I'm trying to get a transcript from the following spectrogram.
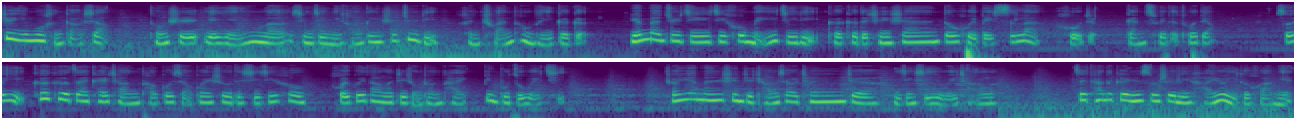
这一幕很搞笑，同时也引用了《星际迷航》电视剧里很传统的一个梗。原版剧集几乎每一集里，柯克的衬衫都会被撕烂或者干脆的脱掉，所以柯克在开场逃过小怪兽的袭击后，回归到了这种状态，并不足为奇。船员们甚至嘲笑称这已经习以为常了。在他的个人宿舍里还有一个画面，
